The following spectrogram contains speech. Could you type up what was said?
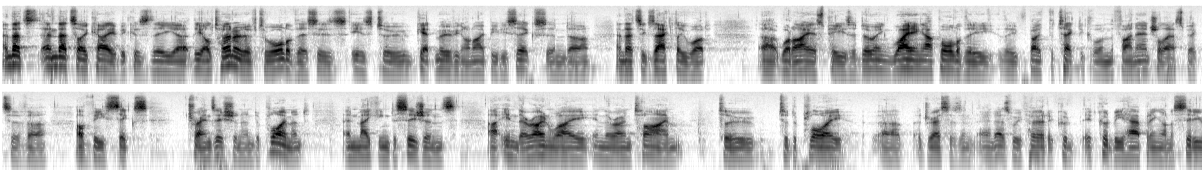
And that's, and that's okay because the, uh, the alternative to all of this is, is to get moving on IPv6 and, uh, and that's exactly what uh, what ISPs are doing, weighing up all of the, the, both the technical and the financial aspects of, uh, of V6 transition and deployment and making decisions uh, in their own way, in their own time to, to deploy uh, addresses. And, and as we've heard, it could, it could be happening on a city,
